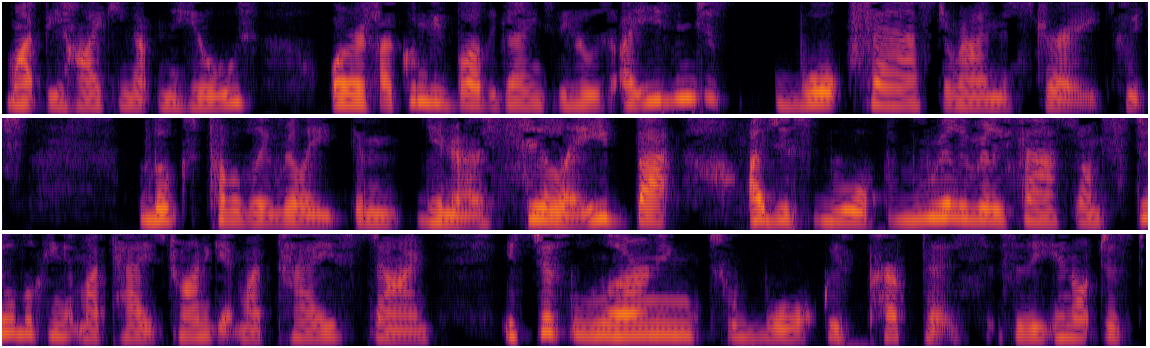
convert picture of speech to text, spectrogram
might be hiking up in the hills, or if I couldn't be bothered going to the hills, I even just walk fast around the streets, which looks probably really, um, you know, silly, but I just walk really, really fast and I'm still looking at my pace, trying to get my pace down. It's just learning to walk with purpose so that you're not just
